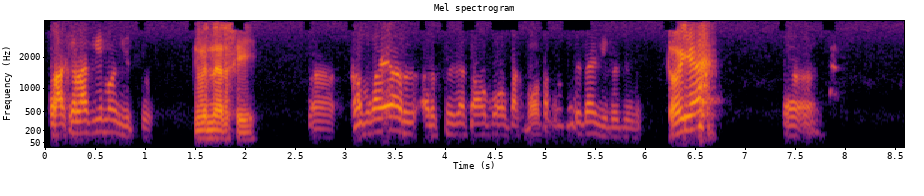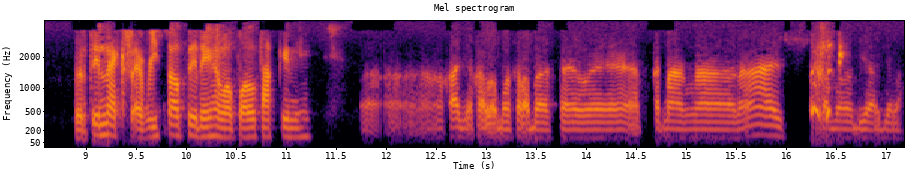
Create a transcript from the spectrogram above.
Laki-laki emang gitu. bener sih Nah, kamu kayak harus harus cerita sama botak-botak cerita gitu juga. oh ya Heeh. Berarti next episode ini sama Poltak ini Heeh. makanya kalau masalah bahas cewek, kenangan, nice sama dia aja lah.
